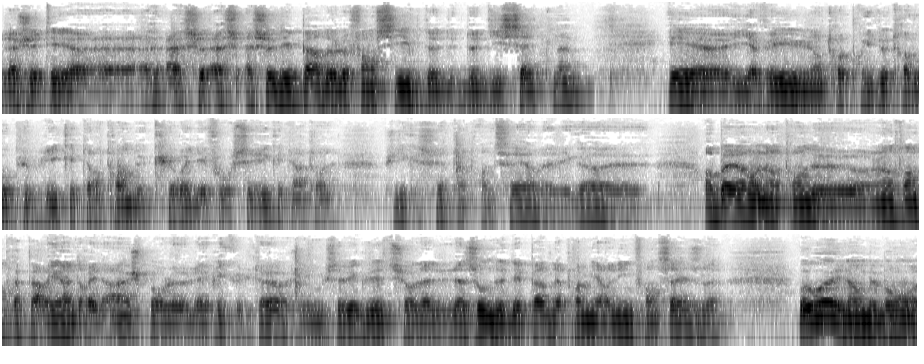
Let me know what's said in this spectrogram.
là, j'étais à, ce, départ de l'offensive de, de, 17, là, et euh, il y avait une entreprise de travaux publics qui était en train de curer des fossés, qui était en train de... Je dis, qu'est-ce que vous êtes en train de faire, les gars Oh, ben là, on est en train de, on est en train de préparer un drainage pour l'agriculteur. Vous savez que vous êtes sur la, zone de départ de la première ligne française, là. Oui, oui, non, mais bon,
